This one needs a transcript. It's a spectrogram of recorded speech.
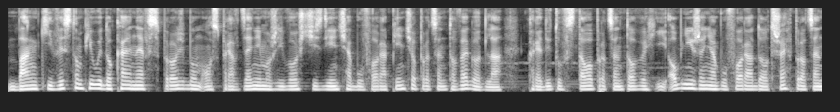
Banki wystąpiły do KNF z prośbą o sprawdzenie możliwości zdjęcia bufora 5% dla kredytów stałoprocentowych i obniżenia bufora do 3%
